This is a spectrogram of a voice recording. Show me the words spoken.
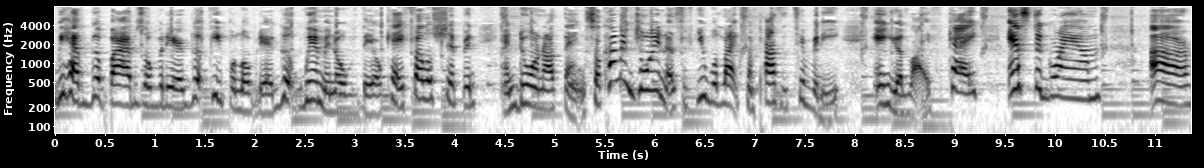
We have good vibes over there, good people over there, good women over there, okay? Fellowshipping and doing our thing. So, come and join us if you would like some positivity in your life, okay? Instagram, uh,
